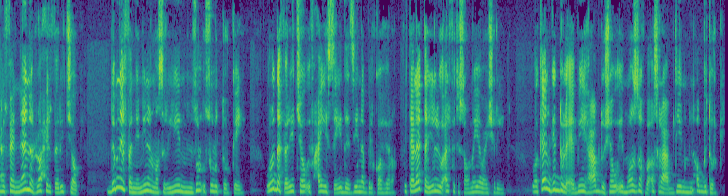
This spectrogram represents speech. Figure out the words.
الفنان الراحل فريد شوقي. ضمن الفنانين المصريين من ذو الأصول التركية ولد فريد شوقي في حي السيدة زينب بالقاهرة في 3 يوليو 1920 وكان جده لأبيه عبده شوقي موظف بأسرى عابدين من أب تركي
